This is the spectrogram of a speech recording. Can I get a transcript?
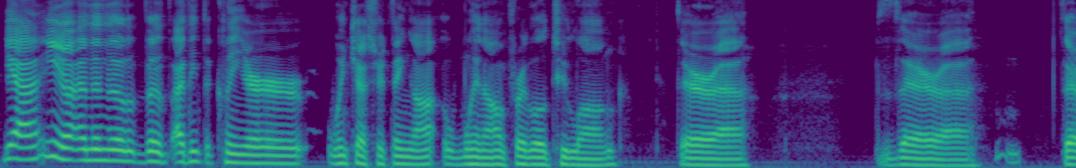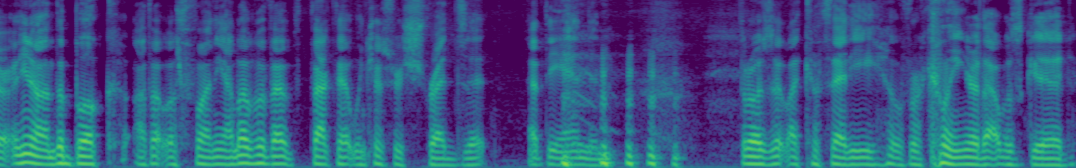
yeah, you know, and then the, the I think the Klinger Winchester thing went on for a little too long. Their uh, their uh, their you know, the book I thought was funny. I love the fact that Winchester shreds it at the end and throws it like confetti over Klinger. That was good.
